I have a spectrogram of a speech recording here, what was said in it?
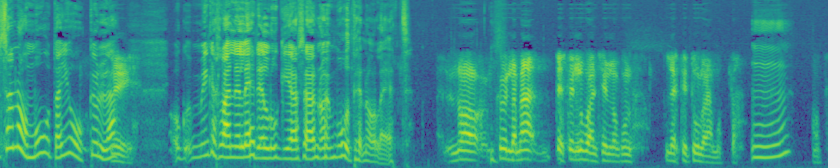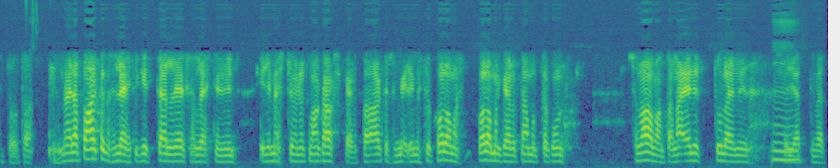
Sano muuta, juu, kyllä. Niin. Minkälainen lehden lukija sä noin muuten olet? No kyllä mä tietysti luen silloin, kun lehti tulee, mutta, mm. mutta tuota, meillä paikallislehtikin, täällä Lieksan lehti, niin ilmestyy nyt vain kaksi kertaa. Aikaisemmin ilmestyi kolmas, kolme kertaa, mutta kun se lauantaina ei nyt tule, niin mm. se jättivät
